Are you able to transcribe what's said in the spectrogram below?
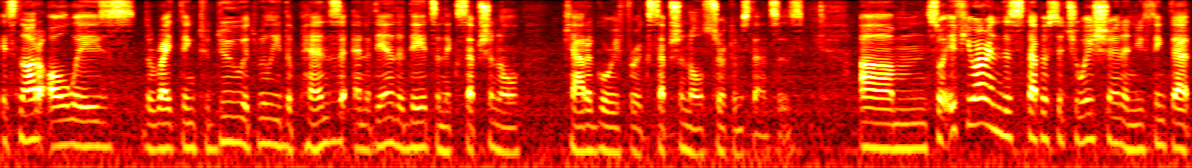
It's not always the right thing to do. It really depends and at the end of the day it's an exceptional category for exceptional circumstances. Um, so if you are in this type of situation and you think that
